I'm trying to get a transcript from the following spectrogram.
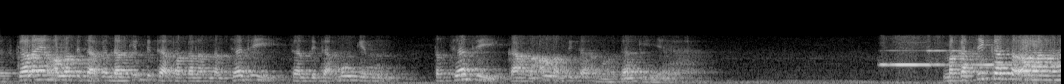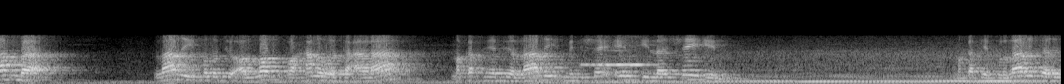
Dan segala yang Allah tidak kehendaki tidak bakalan terjadi dan tidak mungkin terjadi karena Allah tidak menghendakinya. Maka jika seorang hamba lari menuju Allah Subhanahu wa taala, maka dia lari min syai'in ila syai'in maka dia berlari dari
